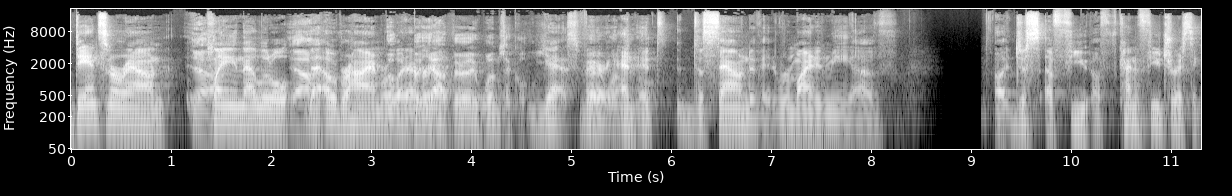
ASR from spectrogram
dancing around, Yeah. playing that little Yeah. that Oberheim or But, whatever. but yeah, very whimsical. Yes, very, Very and whimsical. it's the sound of it reminded me of uh, just a few of kind of futuristic.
